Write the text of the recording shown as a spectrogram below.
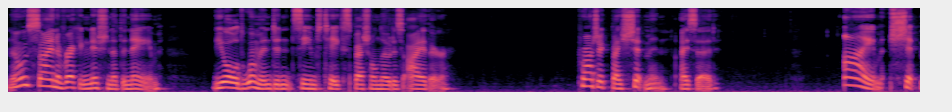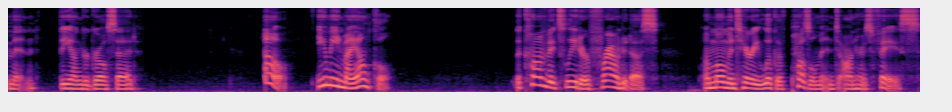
No sign of recognition at the name. The old woman didn't seem to take special notice either. Project by Shipman, I said. I'm Shipman, the younger girl said. Oh, you mean my uncle? The convict's leader frowned at us, a momentary look of puzzlement on his face.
